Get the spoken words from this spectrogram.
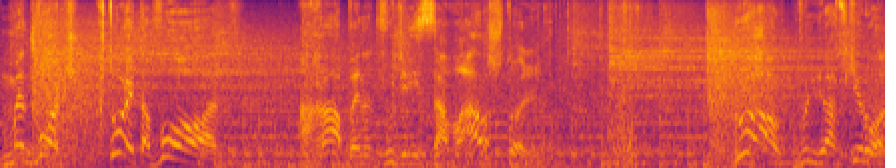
Мэтвотч! Кто это? Вот! Ага, Беннет Фуди рисовал, что ли? Вау, блядский рот!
